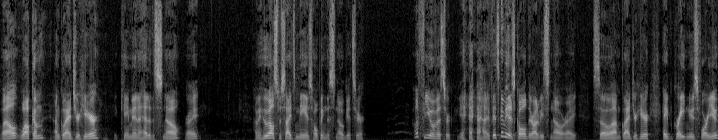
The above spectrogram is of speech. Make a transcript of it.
Well, welcome. I'm glad you're here. You came in ahead of the snow, right? I mean, who else besides me is hoping the snow gets here? A few of us are. Yeah, if it's going to be this cold, there ought to be snow, right? So I'm glad you're here. Hey, great news for you.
